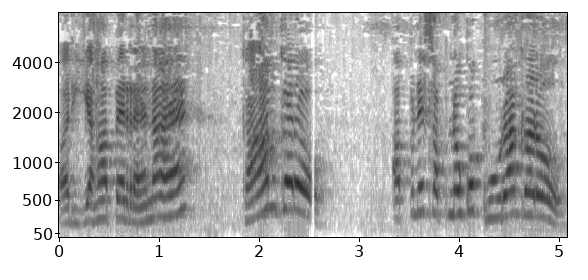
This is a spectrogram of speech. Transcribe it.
और यहाँ पे रहना है। काम करो, अपने सपनों को पूरा करो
